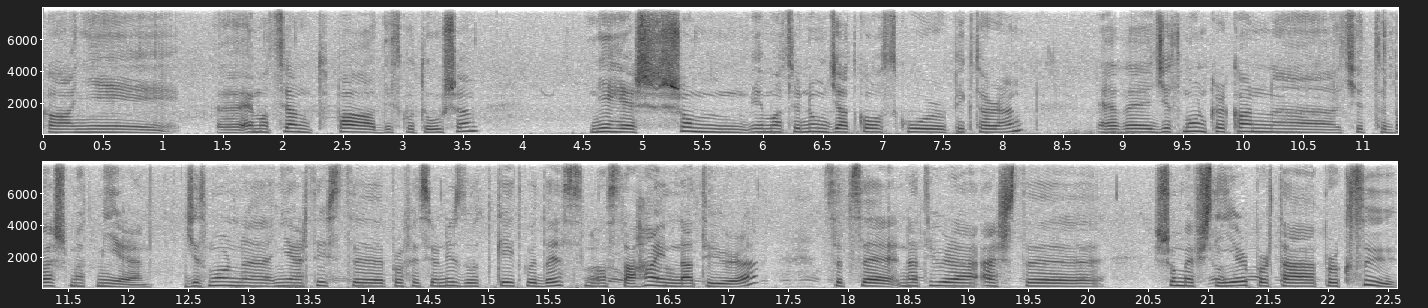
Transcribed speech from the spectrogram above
Ka një emocion të padiskutueshëm. Ndjehesh shumë i emocionum gjatë kohës kur pikturon, edhe gjithmonë kërkon që të bash ma të mirën. Gjithmonë një artist profesionist duhet të ketë kujdes mos ta hajë natyra, sepse natyra është shumë e vështirë për ta përkthy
